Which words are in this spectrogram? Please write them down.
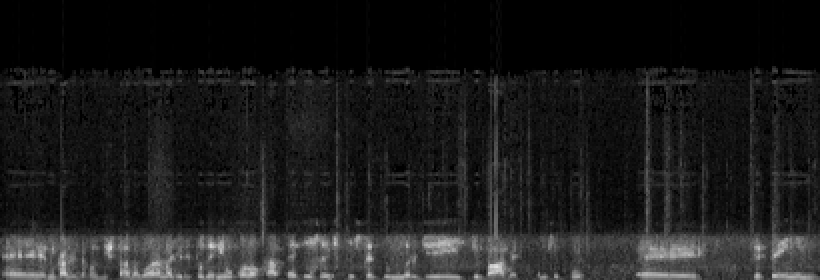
é, no caso a gente está falando de Estado agora, mas eles poderiam colocar até 200% do número de, de vagas. Vamos supor, é, você tem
